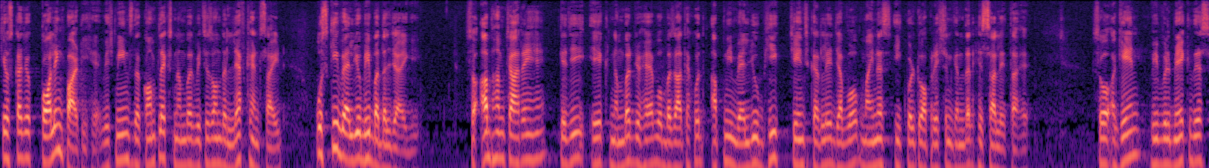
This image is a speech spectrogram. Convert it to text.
کہ اس کا جو کالنگ پارٹی ہے which means the complex number which is on the left hand side اس کی ویلو بھی بدل جائے گی۔ سو so, اب ہم چاہ رہے ہیں کہ جی ایک نمبر جو ہے وہ بذات خود اپنی ویلو بھی چینج کر لے جب وہ مائنس اکول ٹو آپریشن کے اندر حصہ لیتا ہے۔ So again we will make this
